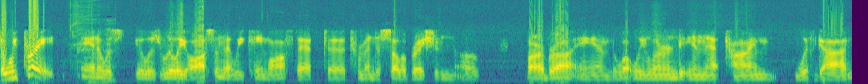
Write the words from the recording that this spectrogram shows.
So we prayed, and it was it was really awesome that we came off that uh, tremendous celebration of Barbara and what we learned in that time with God.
